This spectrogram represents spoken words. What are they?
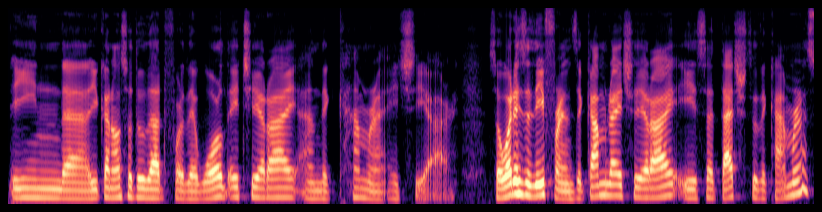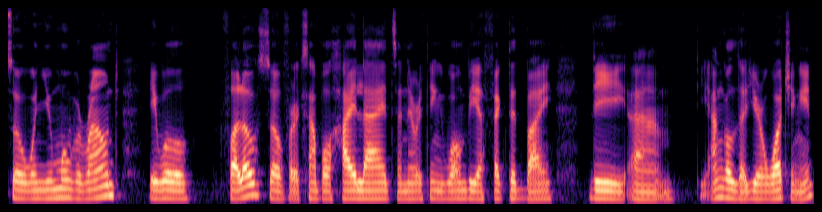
in the, you can also do that for the world HDRI and the camera HDR. So what is the difference? The camera HDRI is attached to the camera, so when you move around, it will follow. So for example, highlights and everything won't be affected by the um, the angle that you're watching it.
